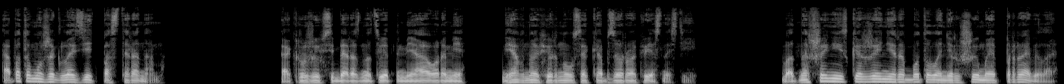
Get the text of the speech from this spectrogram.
а потом уже глазеть по сторонам. Окружив себя разноцветными аурами, я вновь вернулся к обзору окрестностей. В отношении искажений работало нерушимое правило.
